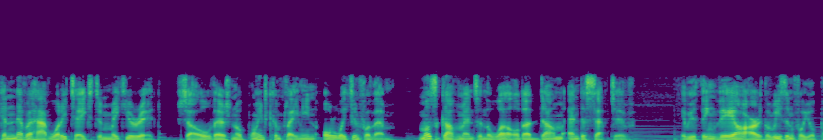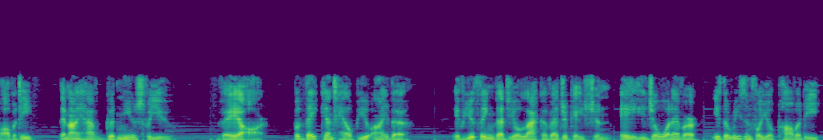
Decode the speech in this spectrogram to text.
can never have what it takes to make you rich, so there's no point complaining or waiting for them. Most governments in the world are dumb and deceptive. If you think they are the reason for your poverty, then I have good news for you. They are, but they can't help you either. If you think that your lack of education, age, or whatever is the reason for your poverty,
